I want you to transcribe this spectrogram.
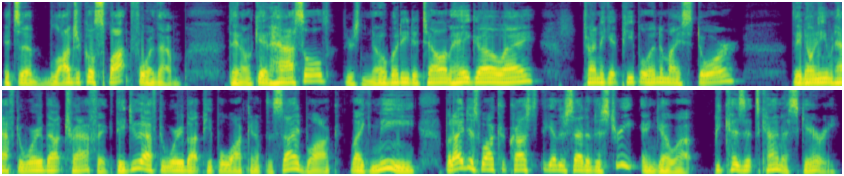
It's a logical spot for them. They don't get hassled. There's nobody to tell them, hey, go away. trying to get people into my store. They don't even have to worry about traffic. They do have to worry about people walking up the sidewalk, like me, but I just walk across to the other side of the street and go up because it's kind of scary.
